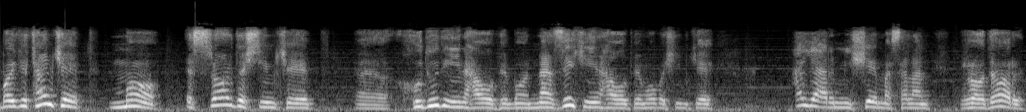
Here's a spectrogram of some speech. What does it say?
با تایم که ما اصرار داشتیم که حدود این هواپیما نزدیک این هواپیما باشیم که اگر میشه مثلا رادار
